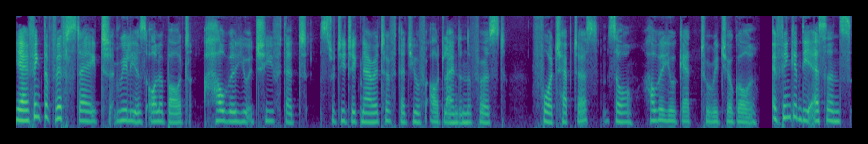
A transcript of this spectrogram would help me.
Yeah, I think the fifth stage really is all about how will you achieve that strategic narrative that you've outlined in the first four chapters. So, how will you get to reach your goal? I think, in the essence,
